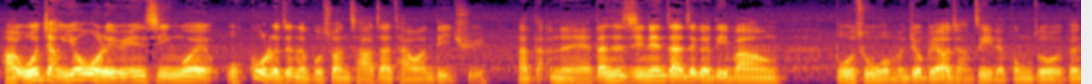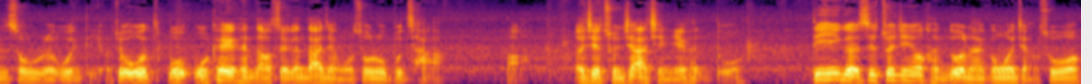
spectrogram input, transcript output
好，我讲优渥的原因是因为我过得真的不算差，在台湾地区。那但那但是今天在这个地方播出，我们就不要讲自己的工作跟收入的问题哦。就我我我可以很老实跟大家讲，我收入不差，而且存下的钱也很多。第一个是最近有很多人来跟我讲说。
